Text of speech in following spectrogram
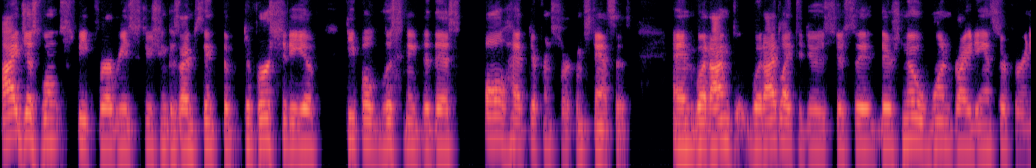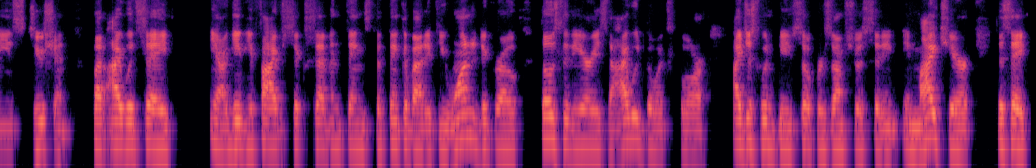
I just won't speak for every institution because I think the diversity of people listening to this all have different circumstances. And what I'm what I'd like to do is just say there's no one right answer for any institution, but I would say, you know, I give you five, six, seven things to think about if you wanted to grow. Those are the areas that I would go explore. I just wouldn't be so presumptuous sitting in my chair to say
